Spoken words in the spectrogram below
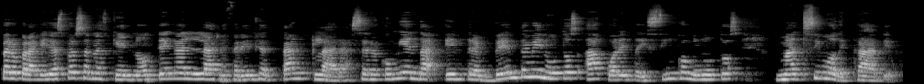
pero para aquellas personas que no tengan la referencia tan clara, se recomienda entre 20 minutos a 45 minutos máximo de cardio.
